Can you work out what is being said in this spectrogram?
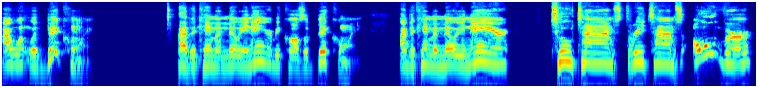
I went with Bitcoin. I became a millionaire because of Bitcoin. I became a millionaire two times, three times over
